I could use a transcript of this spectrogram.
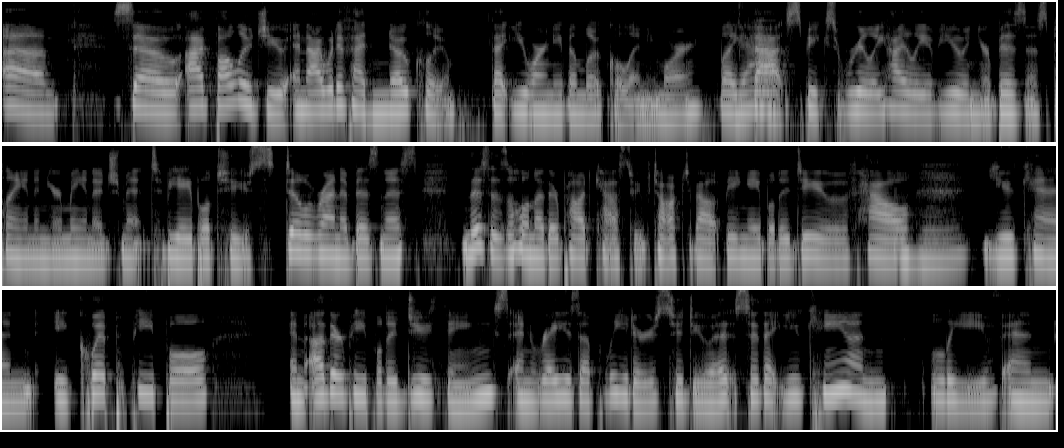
Um, so I followed you and I would have had no clue that you weren't even local anymore. Like yeah. that speaks really highly of you and your business plan and your management to be able to still run a business. And this is a whole nother podcast we've talked about being able to do of how mm-hmm. you can equip people and other people to do things and raise up leaders to do it so that you can leave and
